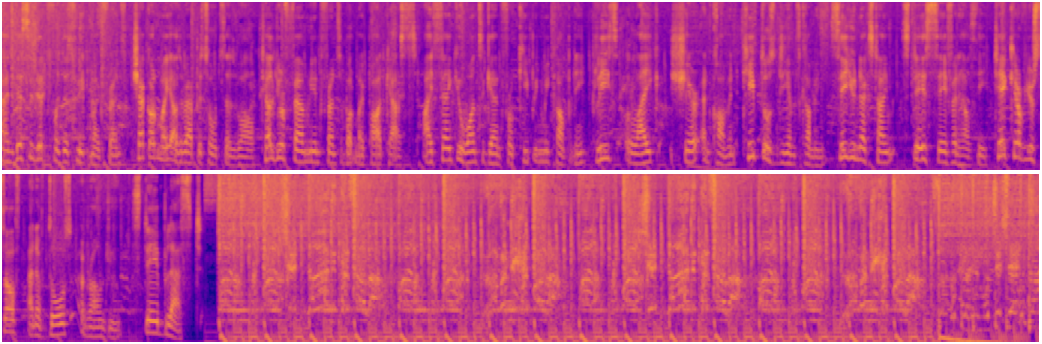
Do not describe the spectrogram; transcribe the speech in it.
And this is it for this week, my friends. Check out my other episodes as well. Tell your family and friends about my podcasts. I thank you once again for keeping me company. Please like, share, and comment. Keep those DMs coming. See you next time. Stay safe and healthy. Take care of yourself and of those around you. Stay blessed. Shit,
